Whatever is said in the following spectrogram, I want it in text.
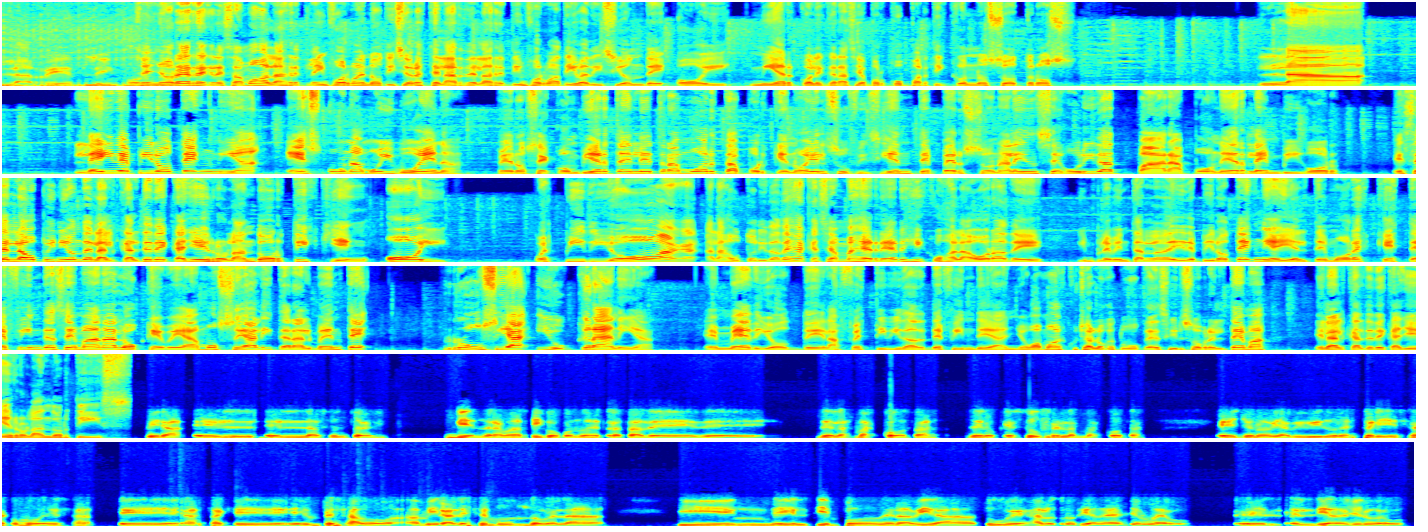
La red le informa. Señores, regresamos a la red Le Informa, el noticiero estelar de la red informativa, edición de hoy miércoles. Gracias por compartir con nosotros. La ley de pirotecnia es una muy buena, pero se convierte en letra muerta porque no hay el suficiente personal en seguridad para ponerla en vigor. Esa es la opinión del alcalde de Calle, Rolando Ortiz, quien hoy pues pidió a, las autoridades a que sean más enérgicos a la hora de implementar la ley de pirotecnia y el temor es que este fin de semana lo que veamos sea literalmente Rusia y Ucrania en medio de las festividades de fin de año. Vamos a escuchar lo que tuvo que decir sobre el tema el alcalde de Calle, Rolando Ortiz. Mira, el, el asunto es bien dramático cuando se trata de, de las mascotas, de lo que sufren las mascotas. Eh, yo no había vivido una experiencia como esa eh, hasta que he empezado a mirar ese mundo, ¿verdad? Y en, el tiempo de Navidad, tú ves al otro día de Año Nuevo, el, día de Año Nuevo,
